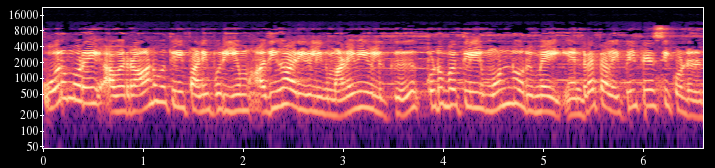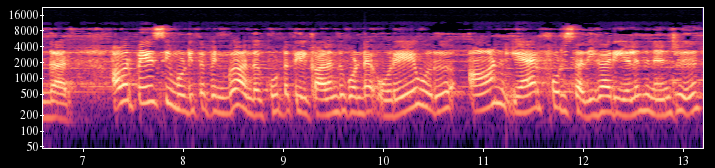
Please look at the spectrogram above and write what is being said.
ஒருமுறை அவர் ராணுவத்தில் பணிபுரியும் அதிகாரிகளின் மனைவிகளுக்கு குடும்பத்தில் முன்னுரிமை என்ற தலைப்பில் பேசிக் கொண்டிருந்தார். அவர் பேசி முடித்த பின்பு அந்த கூட்டத்தில் கலந்து கொண்ட ஒரே ஒரு ஆண் ஏர்போர்ஸ் அதிகாரி எழுந்து நின்று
